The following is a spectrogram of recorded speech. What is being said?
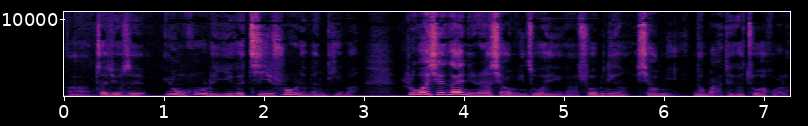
啊，这就是用户的一个基数的问题吧。如果现在你让小米做一个，说不定小米能把这个做火了，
